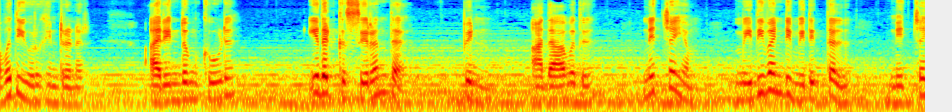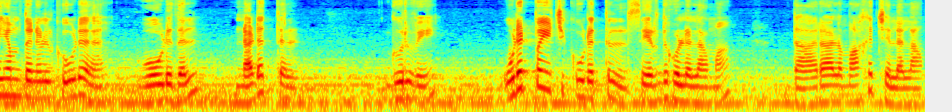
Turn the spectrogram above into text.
அவதியுறுகின்றனர். அறிந்தும் கூட இதற்கு சிறந்த பின் அதாவது நிச்சயம் மிதிவண்டி மிதித்தல் நிச்சயம் தனில் கூட ஓடுதல் நடத்தல். குருவே உடற்பயிற்சி கூடத்தில் சேர்ந்து கொள்ளலாமா? தாராளமாக செல்லலாம்.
